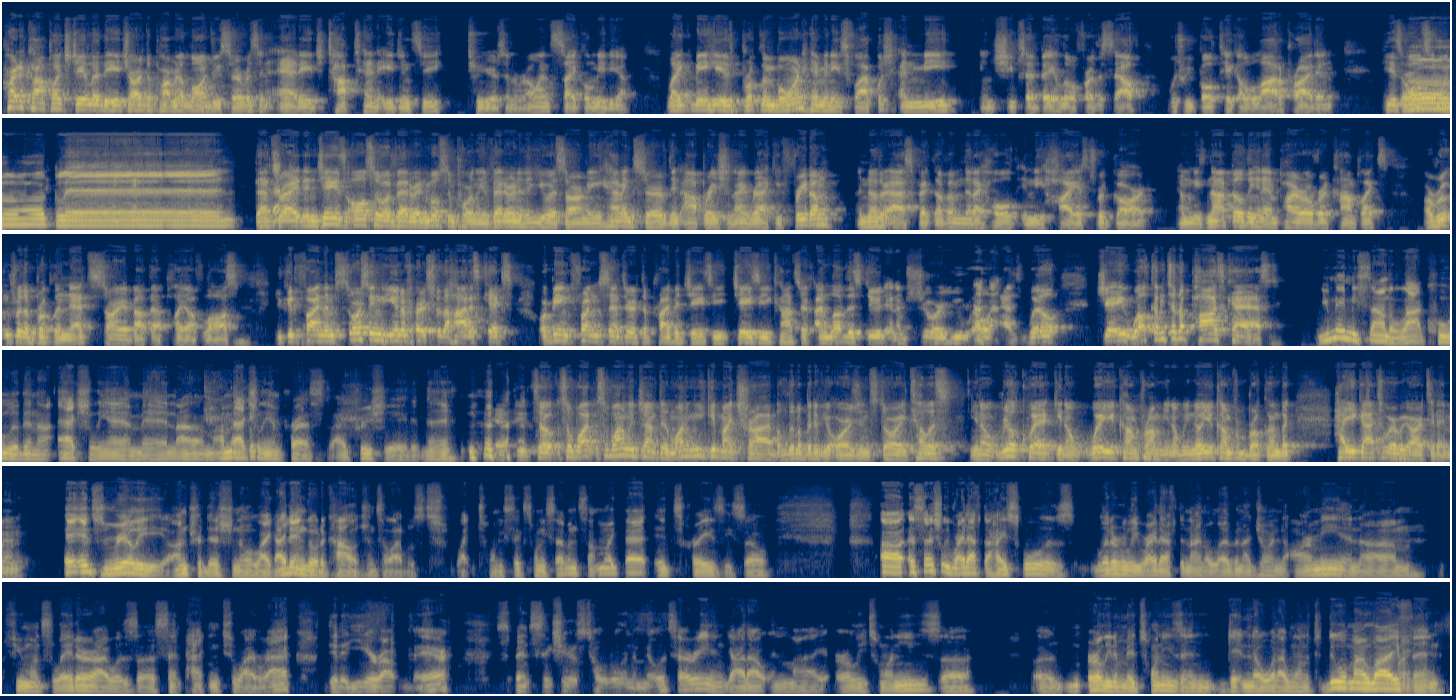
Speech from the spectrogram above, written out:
Prior to Complex, Jay led the HR department at Laundry Service, an ad age top 10 agency, two years in a row, and Cycle Media. Like me, he is Brooklyn born, him in East Flatbush, and me in Sheepshead Bay, a little further south, which we both take a lot of pride in. He is also Brooklyn. That's right. And Jay is also a veteran, most importantly, a veteran of the U.S. Army, having served in Operation Iraqi Freedom, another aspect of him that I hold in the highest regard. And when he's not building an empire over a complex, are rooting for the Brooklyn Nets. Sorry about that playoff loss. You could find them sourcing the universe for the hottest kicks or being front and center at the private Jay Z concert. I love this dude, and I'm sure you will as well. Jay, welcome to the podcast. You made me sound a lot cooler than I actually am, man. I'm, I'm actually impressed. I appreciate it, man. yeah, dude. So, so why, so why don't we jump in? Why don't we give my tribe a little bit of your origin story? Tell us, you know, real quick, you know, where you come from. You know, we know you come from Brooklyn, but how you got to where we are today, man it's really untraditional like i didn't go to college until i was like 26 27 something like that it's crazy so uh, essentially right after high school is literally right after 9-11 i joined the army and um, a few months later i was uh, sent packing to iraq did a year out there spent six years total in the military and got out in my early 20s uh, uh, early to mid 20s and didn't know what i wanted to do with my life right. and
